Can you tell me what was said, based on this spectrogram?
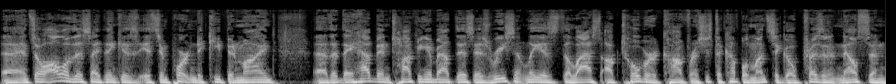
Uh, and so all of this, I think, is it's important to keep in mind uh, that they have been talking about this as recently as the last October conference, just a couple months ago. President Nelson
